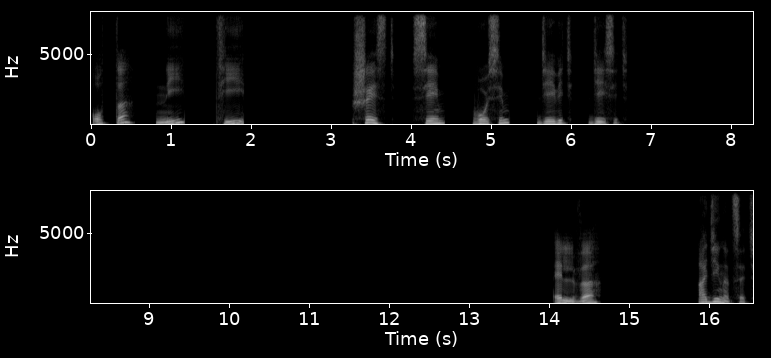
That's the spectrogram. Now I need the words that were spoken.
åtte, ni, ti, шесть, семь, восемь, девять, десять, elleve, одиннадцать,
